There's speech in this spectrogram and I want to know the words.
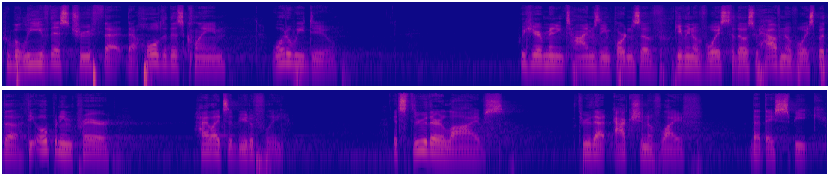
who believe this truth, that, that hold to this claim? What do we do? We hear many times the importance of giving a voice to those who have no voice, but the, the opening prayer highlights it beautifully. It's through their lives, through that action of life, that they speak.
